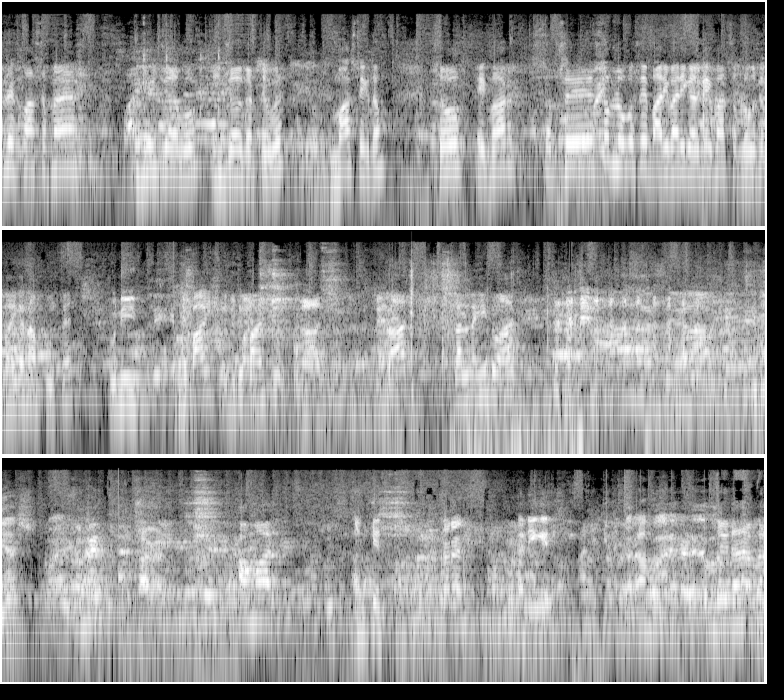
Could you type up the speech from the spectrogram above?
ब्रेकफास्ट अपना मील जो है वो इंजॉय करते हुए मस्त एकदम। तो एक बार सबसे सब लोगों से बारी बारी करके एक बार सब लोगों से भाई का नाम पूछते हैं। पुनीत। दीपांशु दीपांशु। राज। राज। कल नहीं तो आज. अमर। अंकित। करण। अनिकेत तो इधर है अपना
